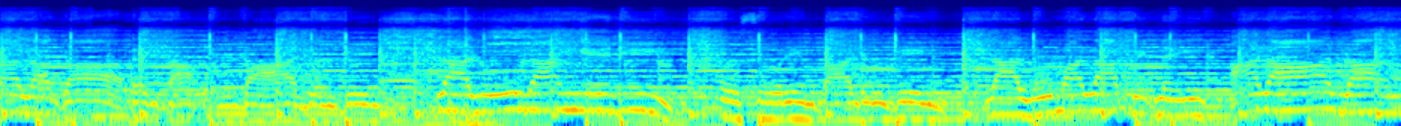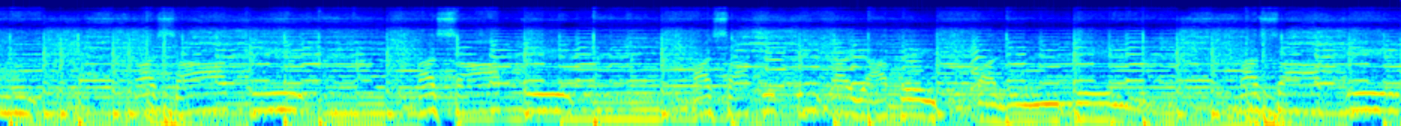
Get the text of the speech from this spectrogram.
talaga rin taong balimbing Lalo lang ini puso rin balimbing Lalo malapit na yung alalang Kasakit, kasakit Kasakit yung kayabing balimbing Kasakit,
